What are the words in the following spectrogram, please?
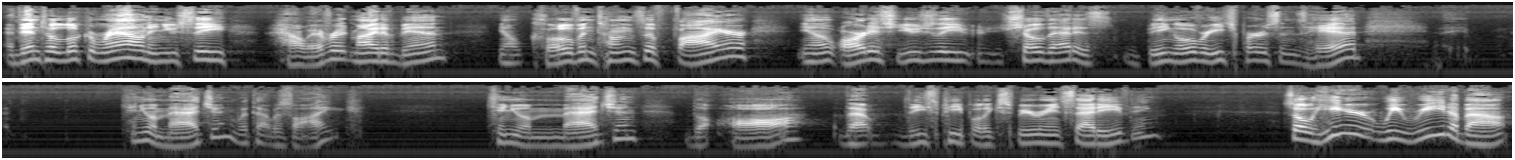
And then to look around and you see, however it might have been, you know, cloven tongues of fire. You know, artists usually show that as being over each person's head. Can you imagine what that was like? Can you imagine the awe that these people experienced that evening? So here we read about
